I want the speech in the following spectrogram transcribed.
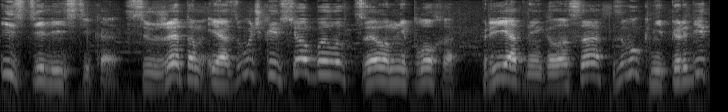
и стилистика. С сюжетом и озвучкой все было в целом неплохо. Приятные голоса, звук не пердит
